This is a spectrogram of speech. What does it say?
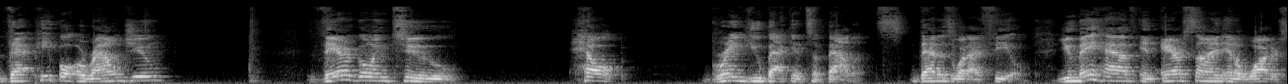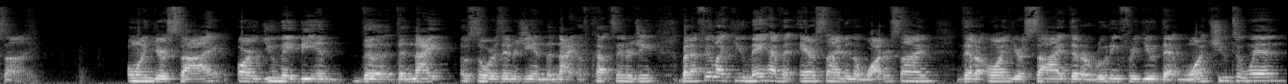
that people around you, they're going to help bring you back into balance. That is what I feel. You may have an air sign and a water sign on your side, or you may be in the the Knight of Swords energy and the Knight of Cups energy. But I feel like you may have an air sign and a water sign that are on your side that are rooting for you that want you to win,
